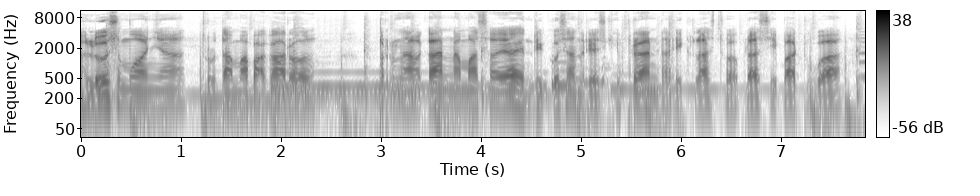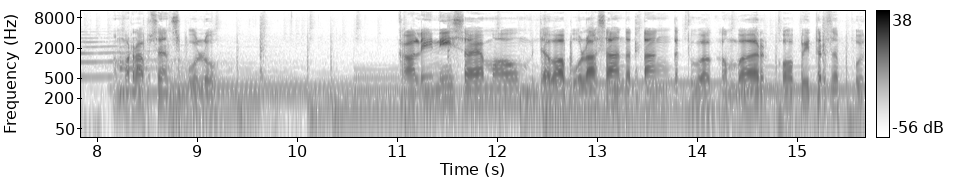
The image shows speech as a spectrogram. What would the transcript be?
Halo semuanya, terutama Pak Karol. Perkenalkan nama saya Hendrikus Andreas Gibran dari kelas 12 IPA 2 nomor absen 10. Kali ini saya mau menjawab ulasan tentang kedua gambar kopi tersebut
